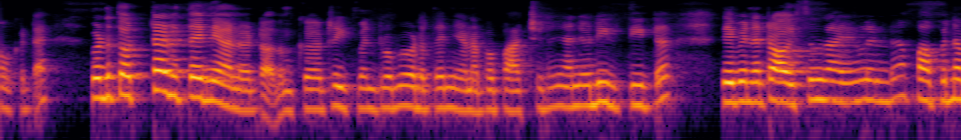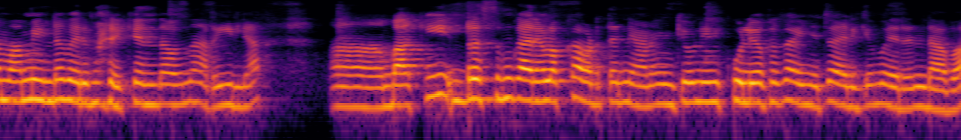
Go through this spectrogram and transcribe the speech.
നോക്കട്ടെ. ഇവിടെ തൊട്ടടുത്ത് തന്നെയാണ് കേട്ടോ. നമുക്ക് ട്രീറ്റ്മെന്റ് റൂം ഇവിടെ തന്നെയാണ്. അപ്പോൾ പാച്ചുവിനെ ഞാനിവിടെ ഇരുത്തിയിട്ട് ഇതേ പിന്നെ ടോയ്സും കാര്യങ്ങളുണ്ട്. അപ്പോൾ അപ്പന്റെ അമ്മാമ്മയുണ്ട് വരുമ്പോഴേക്കും എന്താവുമെന്ന് അറിയില്ല. ബാക്കി ഡ്രസ്സും കാര്യങ്ങളൊക്കെ അവിടെ തന്നെയാണ്. എനിക്ക് തോന്നുന്നു ഈ കുളിയൊക്കെ കഴിഞ്ഞിട്ടായിരിക്കും വരുന്നുണ്ടാവുക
